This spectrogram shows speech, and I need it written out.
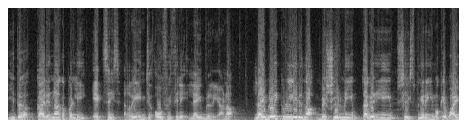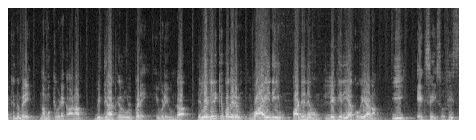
ഇത് കരുനാഗപ്പള്ളി എക്സൈസ് റേഞ്ച് ഓഫീസിലെ ലൈബ്രറിയാണ്. ലൈബ്രറിക്കുള്ളിലിരുന്ന ബഷീറിനെയും തകഴിയെയും ഷേക്സ്പിയറെയും ഒക്കെ വായിക്കുന്നവരെ നമുക്കിവിടെ കാണാം. വിദ്യാർത്ഥികൾ ഉൾപ്പെടെ ഇവിടെയുണ്ട്. ലഹരിക്ക് പകരം വായനയും പഠനവും ലഹരിയാക്കുകയാണ് ഈ എക്സൈസ് ഓഫീസ്.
